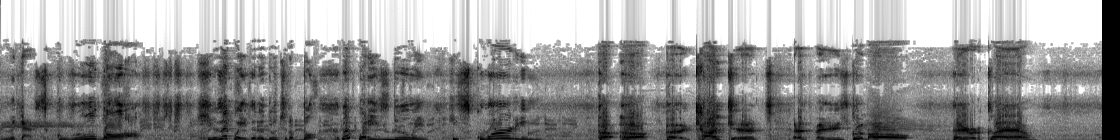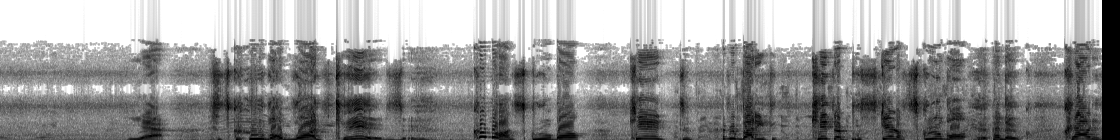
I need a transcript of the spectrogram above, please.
Look at Screwball! He look what he's gonna do to the ball. Look what he's doing. He's squirting. Ha ha! Hey, hi kids! It's me, Screwball! Here the clown! Yeah, Screwball wants kids. Come on, Screwball. Kids, everybody's kids are scared of Screwball, and the crowd is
